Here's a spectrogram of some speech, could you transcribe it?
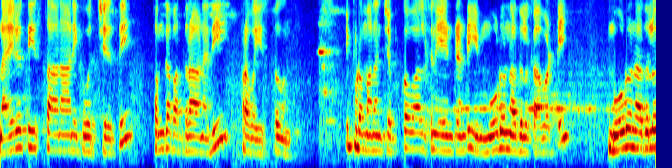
నైరుతి స్థానానికి వచ్చేసి తుంగభద్ర నది ప్రవహిస్తూ ఉంది ఇప్పుడు మనం చెప్పుకోవాల్సిన ఏంటంటే ఈ మూడు నదులు కాబట్టి మూడు నదులు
